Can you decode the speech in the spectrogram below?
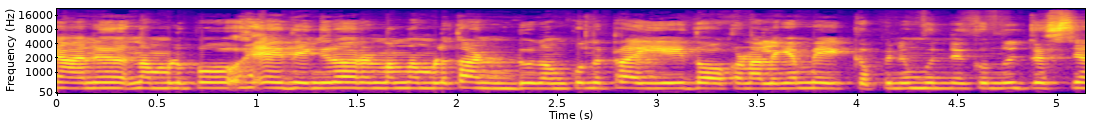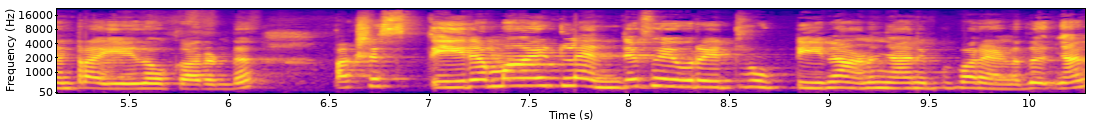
ഞാൻ നമ്മളിപ്പോൾ ഏതെങ്കിലും ഒരെണ്ണം നമ്മൾ കണ്ടു നമുക്കൊന്ന് ട്രൈ ചെയ്ത് നോക്കണം. അല്ലെങ്കിൽ മേക്കപ്പിന് മുന്നേക്ക് ഒന്ന് ജസ്റ്റ് ഞാൻ ട്രൈ ചെയ്ത് നോക്കാറുണ്ട്. പക്ഷെ സ്ഥിരമായിട്ടുള്ള എന്റെ ഫേവറേറ്റ് റുട്ടീനാണ് ഞാനിപ്പോൾ പറയണത്. ഞാൻ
